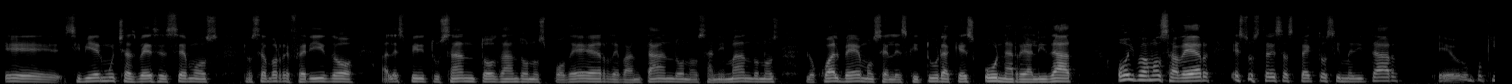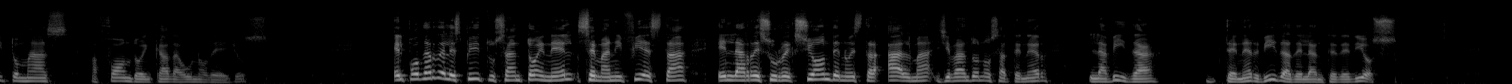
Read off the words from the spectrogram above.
Eh, si bien muchas veces hemos, nos hemos referido al Espíritu Santo dándonos poder, levantándonos, animándonos, lo cual vemos en la Escritura que es una realidad, hoy vamos a ver estos tres aspectos y meditar eh, un poquito más a fondo en cada uno de ellos. El poder del Espíritu Santo en él se manifiesta en la resurrección de nuestra alma, llevándonos a tener la vida, tener vida delante de Dios.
